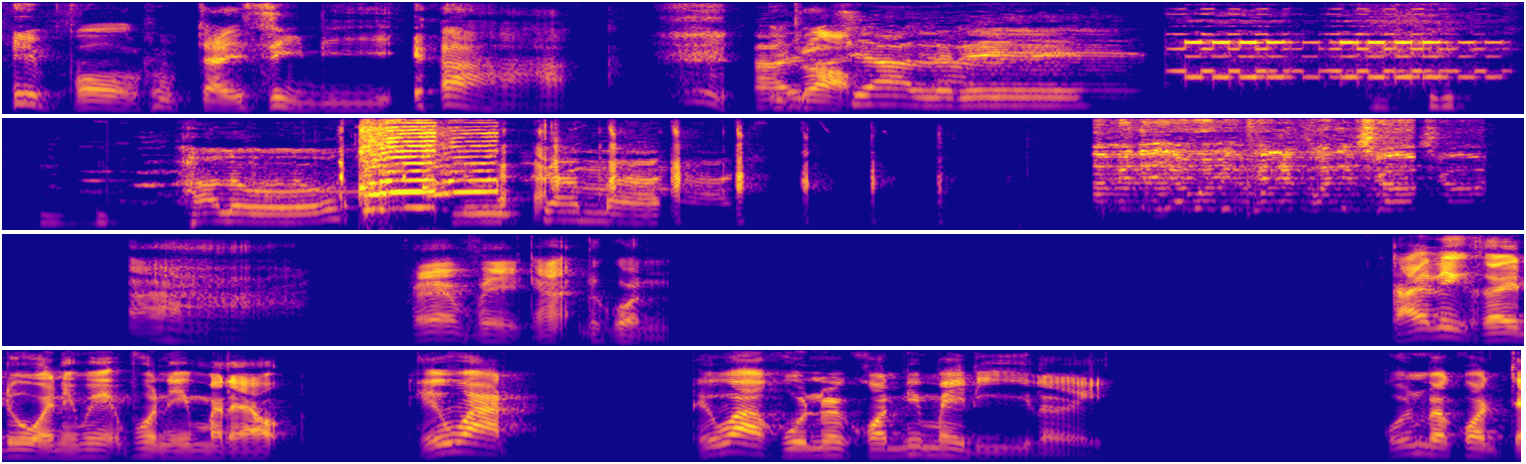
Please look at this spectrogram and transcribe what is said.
พี่โฟถูกใจสิ่งนี้อีกรอบ Marcialre. Hello. Luca Mar. อ่า Perfect ฮะทุกคนใครที่เคยดูอนิเมะพวกนี้มาแล้ว ถือว่า ถือว่าคุณเป็นคนที่ไม่ดีเลย คุณเป็นคนใจ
